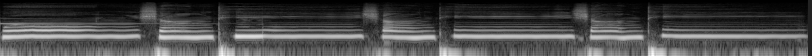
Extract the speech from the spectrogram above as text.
嗡，上提，上提，上提。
